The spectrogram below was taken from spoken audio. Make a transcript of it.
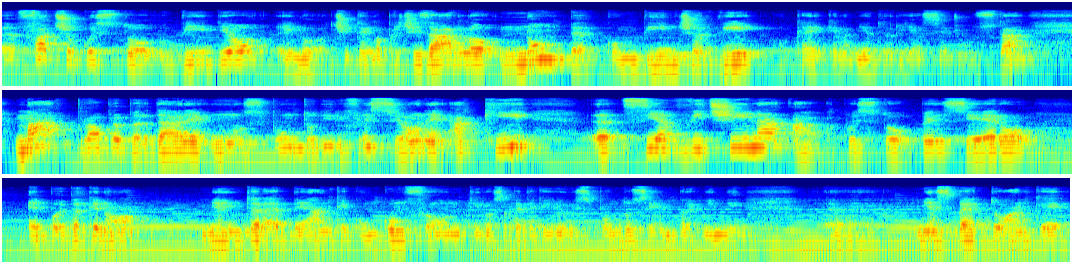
Eh, faccio questo video, e lo, ci tengo a precisarlo, non per convincervi okay, che la mia teoria sia giusta, ma proprio per dare uno spunto di riflessione a chi eh, si avvicina a, questo pensiero e poi perché no mi aiuterebbe anche con confronti, lo sapete che io rispondo sempre, quindi eh, mi aspetto anche eh,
